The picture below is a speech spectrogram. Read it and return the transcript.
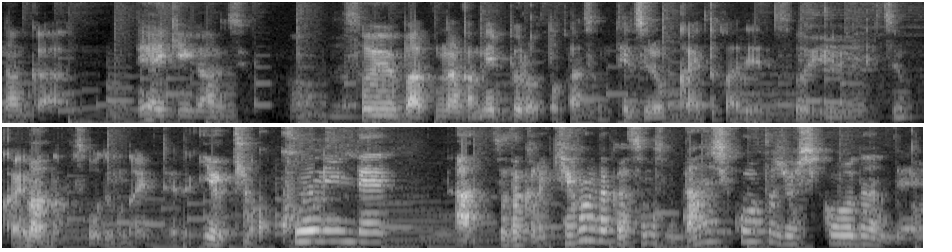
なんか出会い系があるんですよ。そういう場なんかメプロとかその鉄力会とかでそういう鉄力会はなんかそうでもないみたいな、いや結構公認であそうだから基本だからそもそも男子校と女子校なんで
